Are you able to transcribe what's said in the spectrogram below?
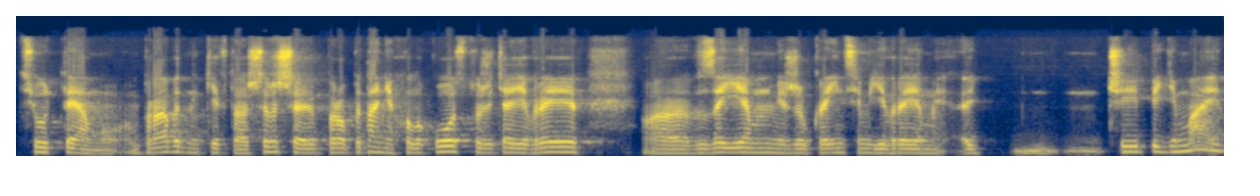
цю тему праведників та ширше про питання Холокосту, життя євреїв, взаєм між українцями і євреями, чи підіймає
